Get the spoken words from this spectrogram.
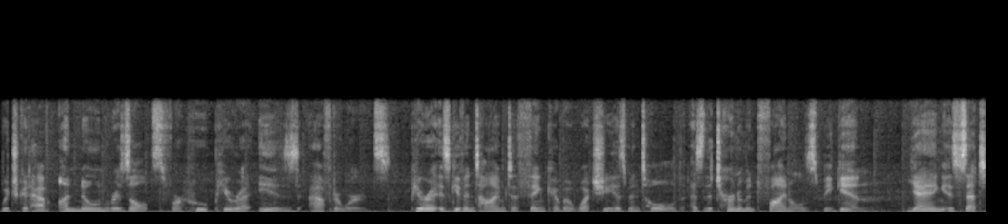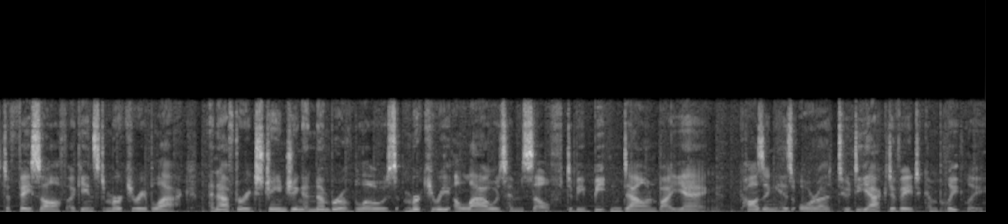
which could have unknown results for who Pyrrha is afterwards. Pyrrha is given time to think about what she has been told as the tournament finals begin. Yang is set to face off against Mercury Black, and after exchanging a number of blows, Mercury allows himself to be beaten down by Yang, causing his aura to deactivate completely.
